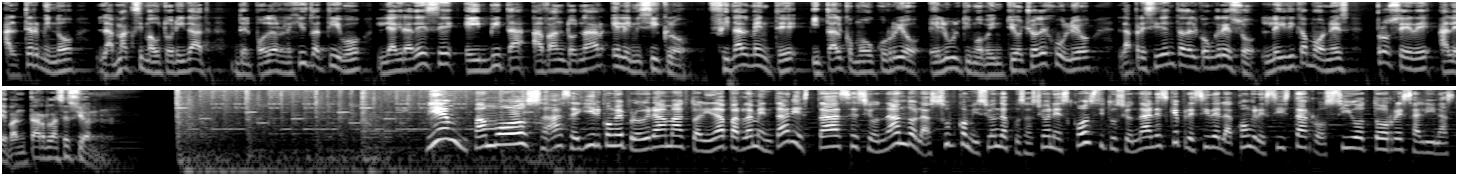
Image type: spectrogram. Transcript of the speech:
Al término, la máxima autoridad del Poder Legislativo le agradece e invita a abandonar el hemiciclo. Finalmente, y tal como ocurrió el último 28 de julio, la presidenta del Congreso, Lady Camones, procede a levantar la sesión. Bien, vamos a seguir con el programa Actualidad Parlamentaria. Está sesionando la subcomisión de acusaciones constitucionales que preside la congresista Rocío Torres Salinas.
